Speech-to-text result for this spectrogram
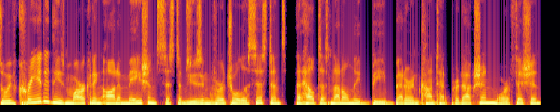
So we've created these marketing automation systems using virtual assistants that helped us not only be better in content production, more efficient,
